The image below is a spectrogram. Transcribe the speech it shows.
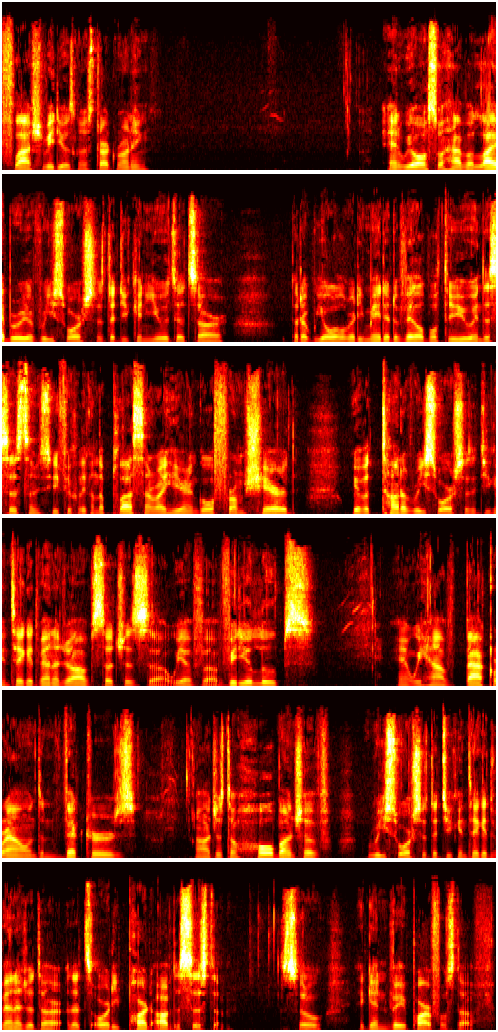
flash video is going to start running. And we also have a library of resources that you can use that's our that we already made it available to you in the system. So if you click on the plus sign right here and go from shared we have a ton of resources that you can take advantage of such as uh, we have uh, video loops and we have background and vectors uh, just a whole bunch of resources that you can take advantage of that are, that's already part of the system so again very powerful stuff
